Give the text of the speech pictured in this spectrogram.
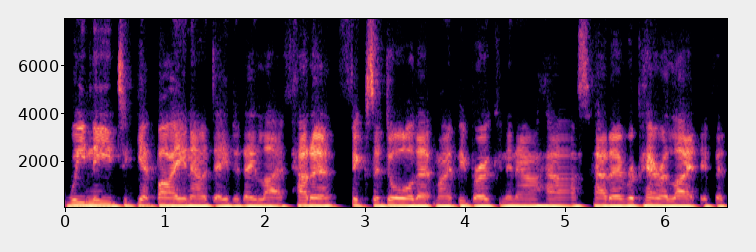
we need to get by in our day-to-day life. How to fix a door that might be broken in our house how to repair a light if it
